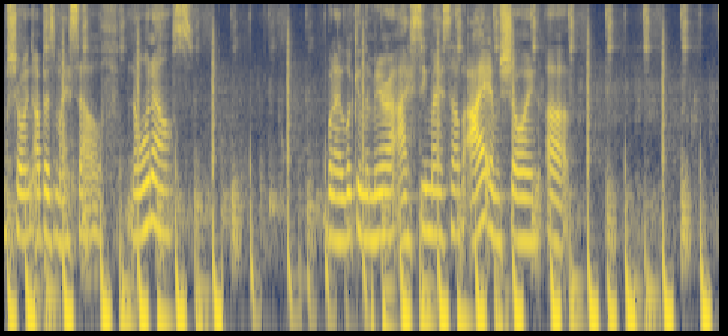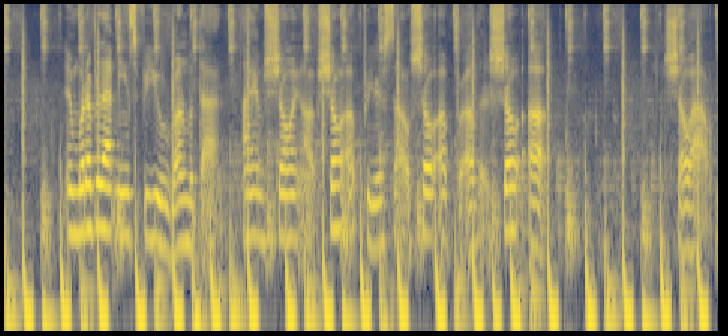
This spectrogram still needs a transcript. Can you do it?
I'm showing up as myself, no one else. When I look in the mirror, I see myself. I am showing up. And whatever that means for you, run with that. I am showing up. Show up for yourself. Show up for others. Show up. show out.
